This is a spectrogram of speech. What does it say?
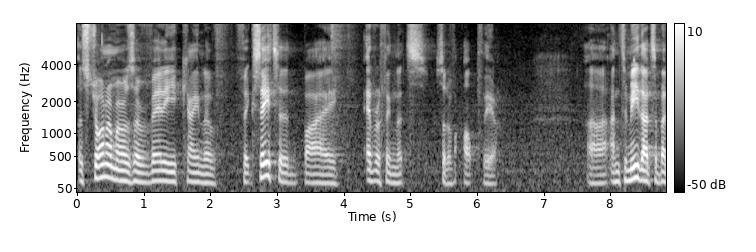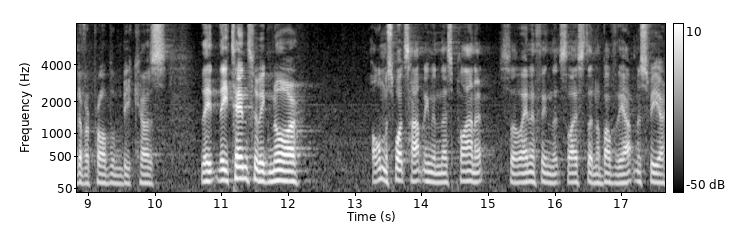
astronomers are very kind of fixated by everything that's sort of up there. Uh, and to me, that's a bit of a problem because they, they tend to ignore almost what's happening in this planet. So anything that's less than above the atmosphere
